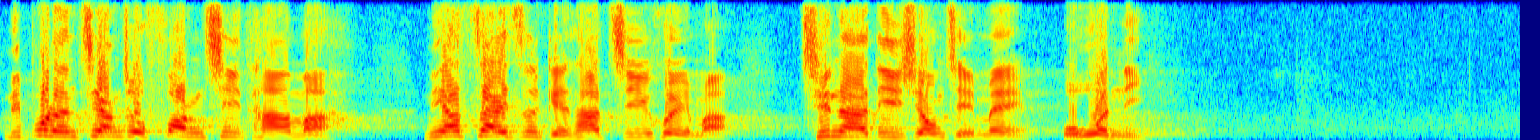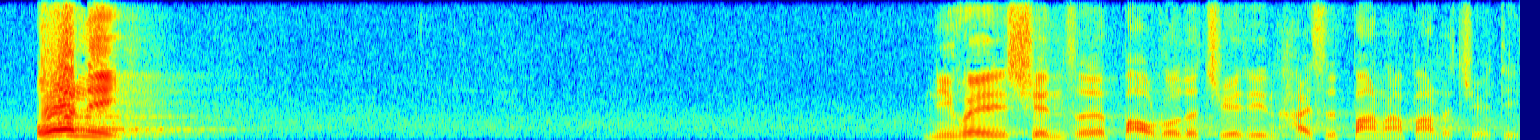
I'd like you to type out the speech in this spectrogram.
你不能这样就放弃他嘛，你要再一次给他机会嘛，亲爱的弟兄姐妹，我问你，我问你，你会选择保罗的决定还是巴拿巴的决定？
